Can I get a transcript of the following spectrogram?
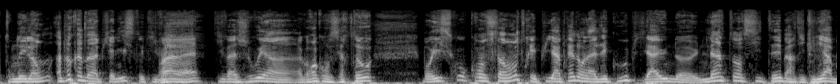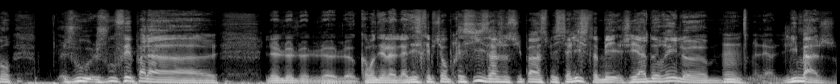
ton élan, un peu comme un pianiste qui va, Ouais, ouais. qui va jouer un, un grand concerto. Bon, il se concentre et puis après dans la découpe, il y a une, une intensité particulière. Bon, je vous, je vous fais pas la, le, le, le, comment dire, la, description précise. Hein, je suis pas un spécialiste, mais j'ai adoré le, la- l'image.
